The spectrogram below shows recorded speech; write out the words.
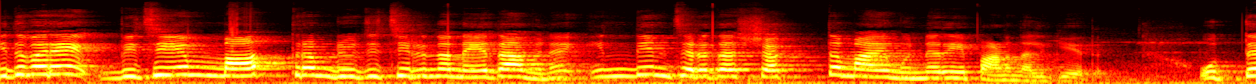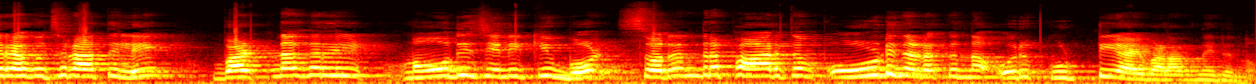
ഇതുവരെ വിജയം മാത്രം രുചിച്ചിരുന്ന നേതാവിന് ഇന്ത്യൻ ജനത ശക്തമായ മുന്നറിയിപ്പാണ് നൽകിയത്. ഉത്തര ഗുജറാത്തിലെ വഡ്നഗറിൽ മോദി ജനിക്കുമ്പോൾ സ്വതന്ത്ര ഭാരതം ഓടി നടക്കുന്ന ഒരു കുട്ടിയായി വളർന്നിരുന്നു.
